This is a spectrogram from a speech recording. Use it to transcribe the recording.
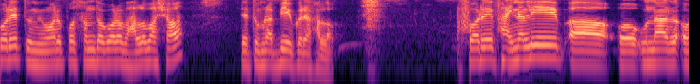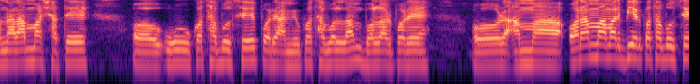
করে, তুমি ওরে পছন্দ করো, ভালোবাসো যে তোমরা বিয়ে করে ফেলো। পরে ফাইনালি ওনার ওনার আম্মার সাথে, ও কথা বলছে, পরে আমিও কথা বললাম। বলার পরে ওর আম্মা ওর আম্মা আমার বিয়ের কথা বলছে,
